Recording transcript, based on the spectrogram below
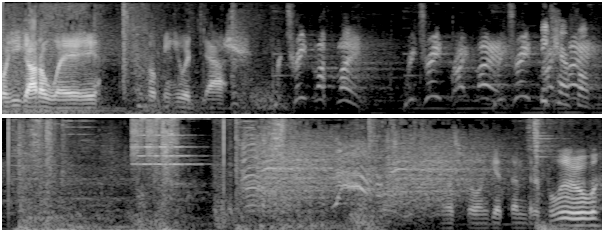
Oh, he got away. I was hoping he would dash. Retreat left lane. Retreat right lane. Retreat Be right careful. lane. Let's go and get them their blue. Oops.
